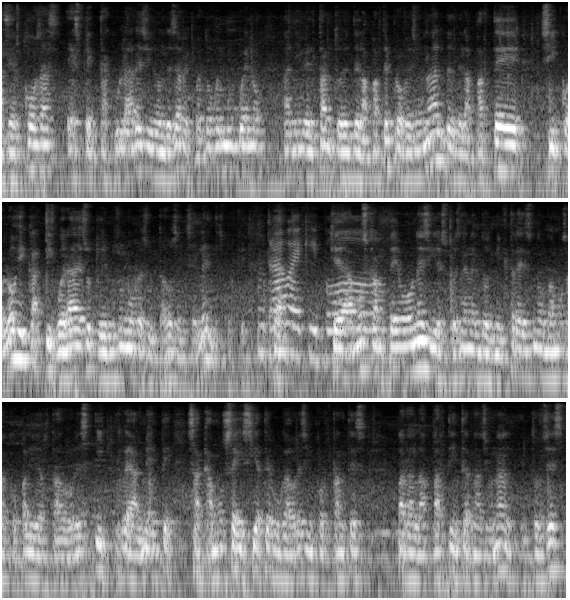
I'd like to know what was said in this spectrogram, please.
hacer cosas espectaculares y donde ese recuerdo fue muy bueno a nivel tanto desde la parte profesional, desde la parte psicológica y fuera de eso tuvimos unos resultados excelentes. Porque Un trabajo de equipo. Quedamos campeones y después en el 2003 nos vamos a Copa Libertadores y realmente sacamos 6, 7 jugadores importantes para la parte internacional. Entonces,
